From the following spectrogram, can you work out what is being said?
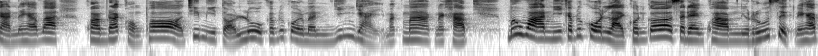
กันนะครับ ว่าความรักของพ่อที่มีต่อลูกครับทุกคนมันยิ่งใหญ่มากๆนะครับ เมื่อวานนี้ครับทุกคนหลายคนก็แสดงความรู้สึกนะครับ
